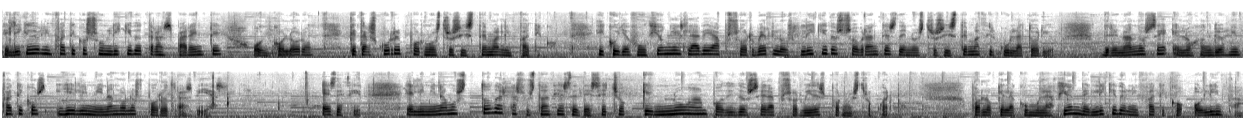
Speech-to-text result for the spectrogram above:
El líquido linfático es un líquido transparente o incoloro que transcurre por nuestro sistema linfático y cuya función es la de absorber los líquidos sobrantes de nuestro sistema circulatorio, drenándose en los ganglios linfáticos y eliminándolos por otras vías. Es decir, eliminamos todas las sustancias de desecho que no han podido ser absorbidas por nuestro cuerpo por lo que la acumulación del líquido linfático o linfa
